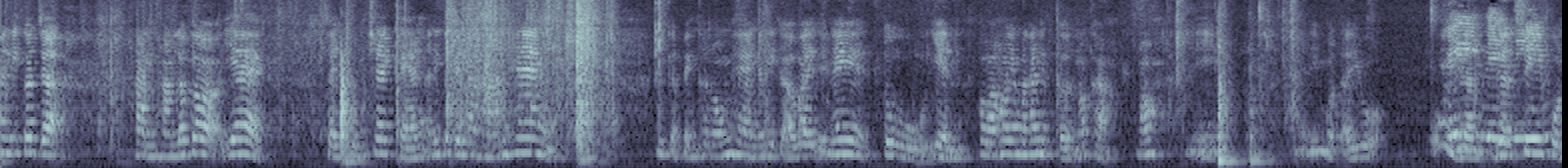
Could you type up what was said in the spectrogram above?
อันนี้ก็จะหั่นหั่นแล้วก็แยก ใส่ถุงแช่แข็ง อันนี้ก็เป็นอาหารแห้ง นี่ก็เป็นขนมแห้งอันนี้ก็เอาไว้ในตู้เย็น เพราะว่าเขายังไม่ทันได้เปิดเนาะค่ะเนาะนี่อันนี้หมดอายุโอ้ยเดือนเดือนสี่ฝุ่น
